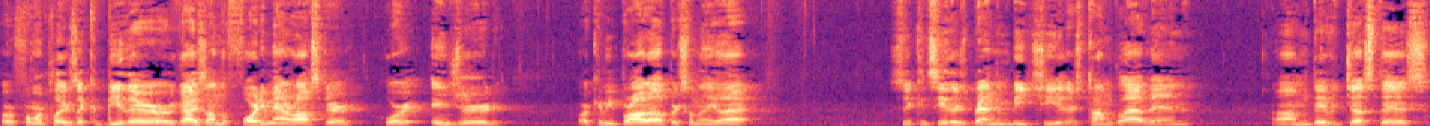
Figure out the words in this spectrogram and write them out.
or former players that could be there or guys on the 40 man roster who are injured or can be brought up or something like that. So you can see there's Brandon Beachy, there's Tom Glavine, um, David Justice,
